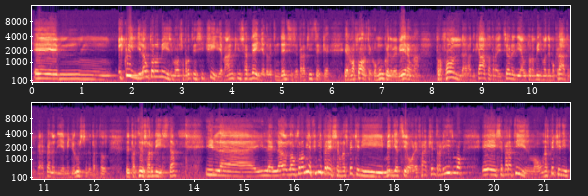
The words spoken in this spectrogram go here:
E, ehm, e, quindi l'autonomismo, soprattutto in Sicilia, ma anche in Sardegna, dove tendenze separatistiche erano forti, comunque dove vi era una profonda, radicata tradizione di autonomismo democratico, che era quello di Emilio Lusso del partito, del partito sardista, il, il, l'autonomia finì per essere una specie di mediazione fra centralismo e separatismo, una specie di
